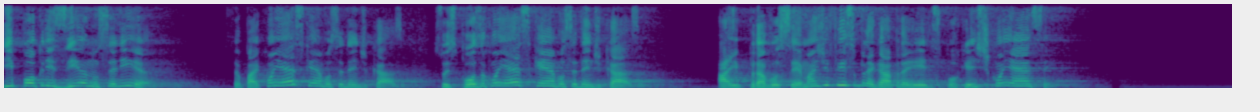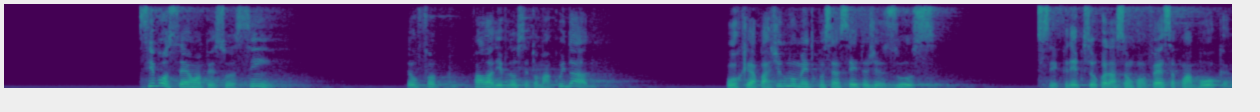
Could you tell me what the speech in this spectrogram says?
Hipocrisia não seria? Seu pai conhece quem é você dentro de casa. Sua esposa conhece quem é você dentro de casa. Aí para você é mais difícil pregar para eles, porque eles te conhecem. Se você é uma pessoa assim, eu falaria para você tomar cuidado. Porque a partir do momento que você aceita Jesus, você crê que seu coração confessa com a boca.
